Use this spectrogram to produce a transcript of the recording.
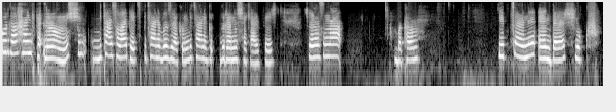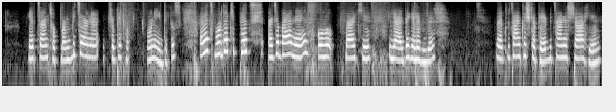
burada hangi petler olmuş. Bir tane solar pet, bir tane buz rakun, bir tane granül şeker pet. Sonrasında bakalım. 7 tane ender yok. 7 tane toplam. Bir tane köpek o neydi kız? Evet buradaki pet acaba ne? O belki ileride gelebilir. Evet bir tane kış köpeği, bir tane şahin,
